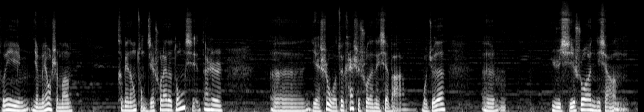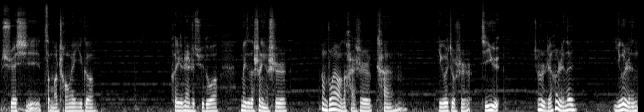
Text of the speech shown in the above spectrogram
所以也没有什么。特别能总结出来的东西，但是，呃，也是我最开始说的那些吧。我觉得，呃，与其说你想学习怎么成为一个可以认识许多妹子的摄影师，更重要的还是看一个就是机遇，就是人和人的一个人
